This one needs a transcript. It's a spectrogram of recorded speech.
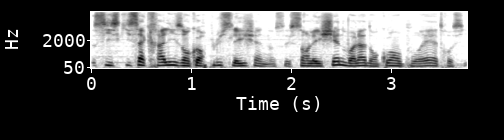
ce qui sacralise encore plus C'est Sans Leishen, voilà dans quoi on pourrait être aussi.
